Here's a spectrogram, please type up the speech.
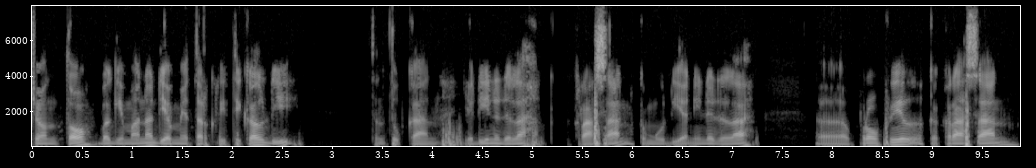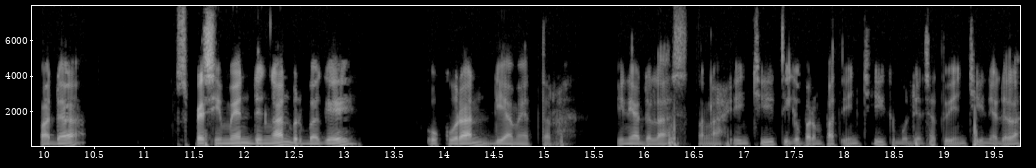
contoh bagaimana diameter kritikal ditentukan. Jadi ini adalah kekerasan, kemudian ini adalah e, profil kekerasan pada spesimen dengan berbagai ukuran diameter. Ini adalah setengah inci, 3 per 4 inci, kemudian satu inci, ini adalah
